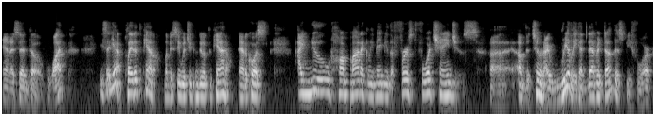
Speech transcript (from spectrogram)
And I said, uh, what? He said, yeah, play it at the piano. Let me see what you can do at the piano. And of course, I knew harmonically maybe the first four changes uh, of the tune. I really had never done this before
